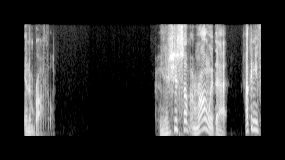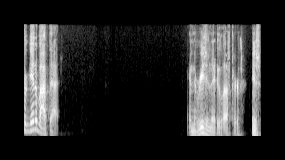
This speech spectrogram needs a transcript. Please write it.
in a brothel. I mean, there's just something wrong with that. How can you forget about that? And the reason that he left her is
